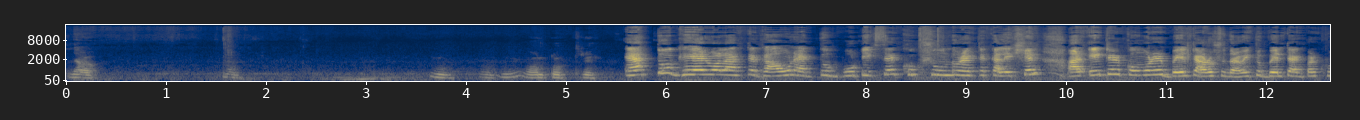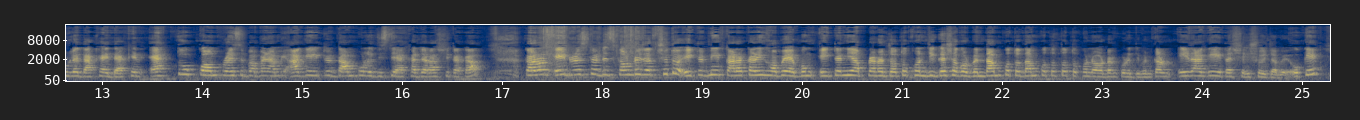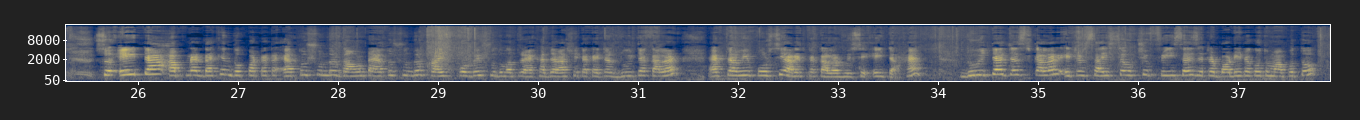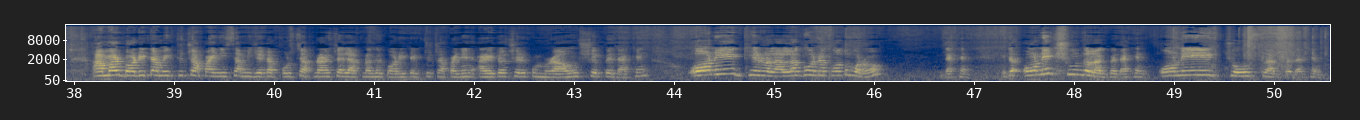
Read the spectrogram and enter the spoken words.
দাঁড়াও ওয়ান টু থ্রি এত ঘেরওয়ালা একটা গাউন একদম বুটিক্সের খুব সুন্দর একটা কালেকশন আর এইটার কোমরের বেল্ট আরও সুন্দর। আমি একটু বেল্ট একবার খুলে দেখাই। দেখেন, এত কম প্রাইসে পাবেন। আমি আগে এটার দাম বলে দিচ্ছি এক টাকা। কারণ এই ড্রেসটা ডিসকাউন্টে যাচ্ছে তো, এটা নিয়ে কারাকারি হবে এবং এটা নিয়ে আপনারা যতক্ষণ জিজ্ঞাসা করবেন, দাম কত দাম কত, ততক্ষণ অর্ডার করে দিবেন। কারণ এর আগে এটা শেষ হয়ে যাবে ওকে সো এইটা আপনার দেখেন, দোপাট্টাটা এত সুন্দর গাউনটা এত সুন্দর প্রাইস পড়বে শুধুমাত্র এক হাজার আশি টাকা। এটার দুইটা কালার একটা আমি পরছি, আরেকটা কালার হয়েছে এইটা হ্যাঁ? দুইটা জাস্ট কালার এটার সাইজটা হচ্ছে ফ্রি সাইজ এটার বডিটা কত মাপতো আমার বডিটা আমি একটু চাপাই নিছি, আমি যেটা পরছি, আপনারা চাইলে আপনাদের বডিটা একটু চাপাই নিন। আর এটা হচ্ছে এরকম রাউন্ড শেপে দেখেন। অনেক ঘেরো, লাল লাগো, এটা কত বড়? দেখেন, এটা অনেক সুন্দর লাগবে, দেখেন। অনেক চোস লাগবে, দেখেন।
